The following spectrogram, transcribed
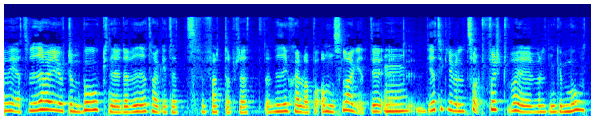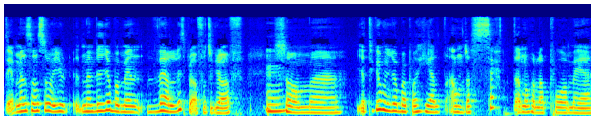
Jag vet, vi har ju gjort en bok nu där vi har tagit ett författarporträtt, vi är själva på omslaget. Det, Jag tycker det är väldigt svårt. Först var jag väldigt mycket emot det, men sen så men vi jobbar med en väldigt bra fotograf som, eh, jag tycker hon jobbar på helt andra sätt än att hålla på med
